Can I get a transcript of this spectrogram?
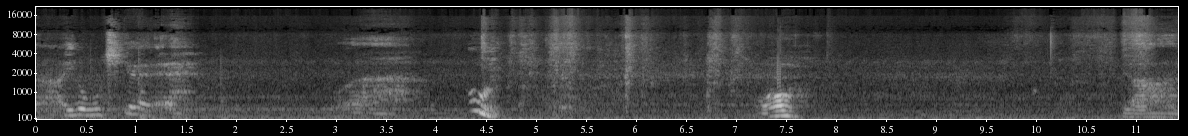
야, 이거 못 치게. 우. 오. 야,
